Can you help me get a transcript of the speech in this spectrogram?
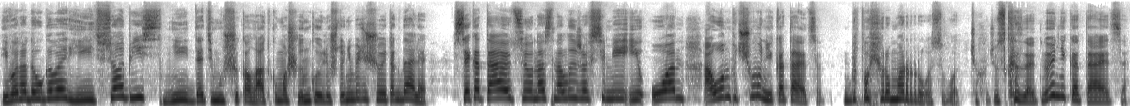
Его надо уговорить, все объяснить, дать ему шоколадку, машинку или что-нибудь еще и так далее. Все катаются у нас на лыжах в семье, и он... А он почему не катается? Да похеру мороз, вот что хочу сказать. Ну и не катается.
